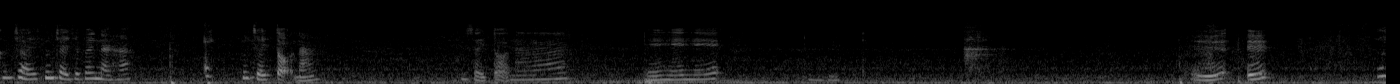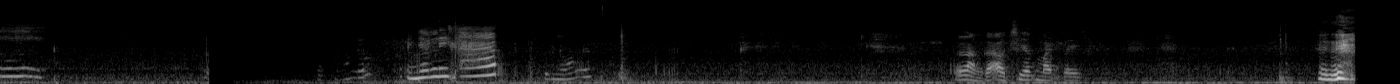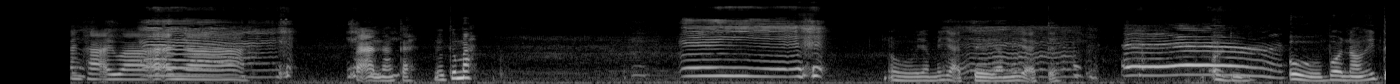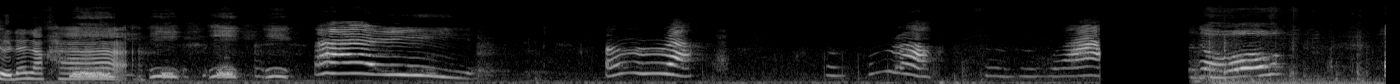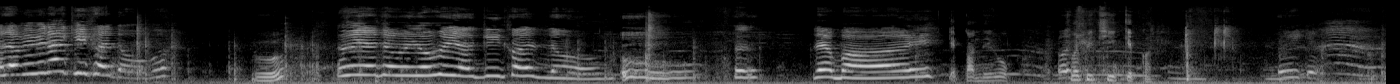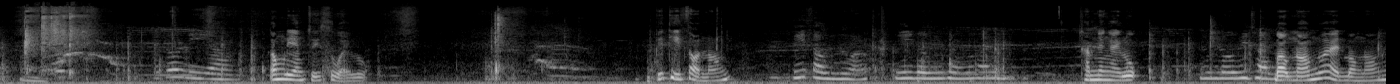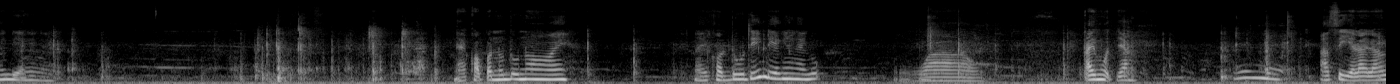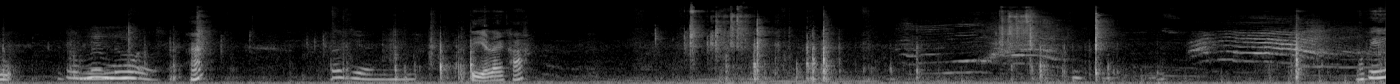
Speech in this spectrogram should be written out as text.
คุณใจคุณใจจะไปไหนฮะคุณใจโตะนะคุณใจโตะนะเฮ้เฮ้เฮ้เอ๊ะเอ๊ะเป็นยังไงครับหลังก็เอาเชือกมัดไปังค่ะไอวาไออัญญาไปอ่านหนังกันเดี๋ยวขึ้นมา โอ้ยังไม่อยากตื่นยังไม่อยากตื่นโอ้ดูโอ้บ่อน้องนี่ตื่นได้แล้วค่ะ เออโอ้ได้ไหมเก็บก่อนดิลูกช่วยพิธีเก็บก่อนเฮ้ยเก็บต้องเรียงต้องเรียงสวยๆลูกพิธีสอนน้องพี่ทำหนวดพี่ทำพี่ทำให้ทำยังไงลูกพี่ทำพี่ทำบอกน้องด้วย บอกน้องให้เลี้ยงยังไง ไหนขอปนุษดูหน่อย ไหนขอดูที่เลี้ยงยังไงลูก ว้าวใกล้หมดยังไม่หมดเอาสีอะไรแล้วลูกไม่หมดฮะก็เดี๋ยวนี้สีอะไรคะน้องพี่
